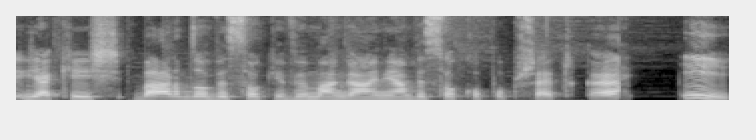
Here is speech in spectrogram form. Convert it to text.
jakieś bardzo wysokie wymagania, wysoko poprzeczkę i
